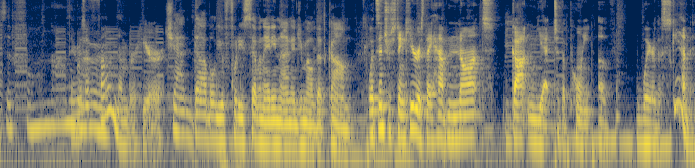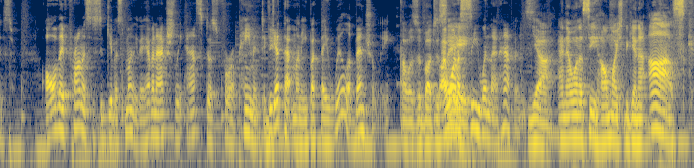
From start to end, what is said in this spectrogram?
is a phone number. there is a phone number here. ChatW4789 at gmail.com. What's interesting here is they have not gotten yet to the point of where the scam is. All they've promised is to give us money. They haven't actually asked us for a payment to get that money, but they will eventually. I was about to I say. I want to see when that happens. Yeah, and I want to see how much they're gonna ask.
